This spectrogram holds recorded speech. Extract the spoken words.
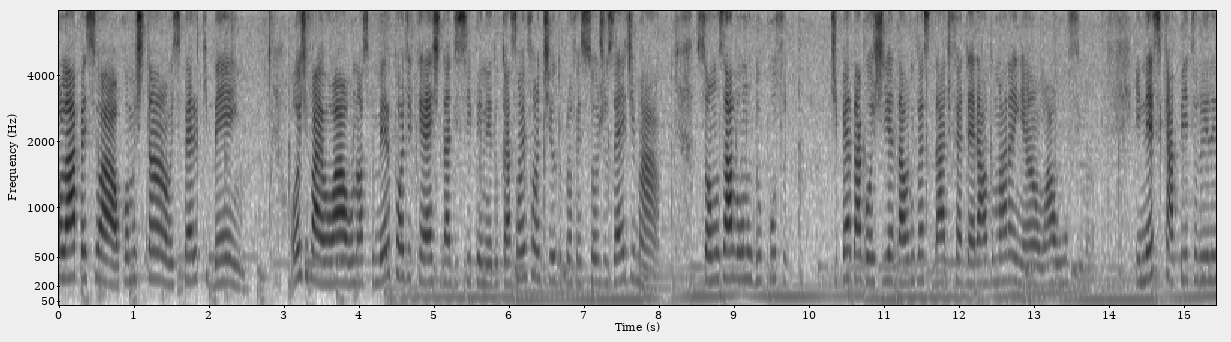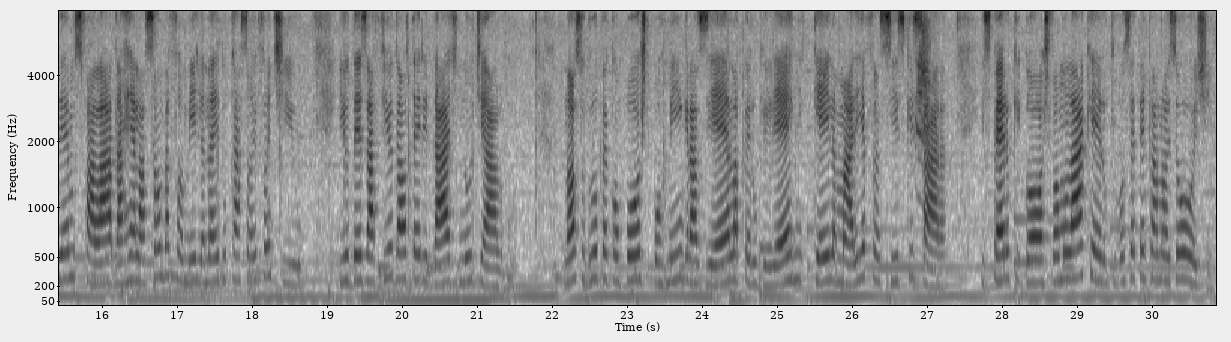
Olá pessoal, como estão? Espero que bem. Hoje vai ao ar o nosso primeiro podcast da disciplina Educação Infantil do professor José Edmar. Somos alunos do curso de Pedagogia da Universidade Federal do Maranhão, a UFMA. E nesse capítulo iremos falar da relação da família na educação infantil e o desafio da alteridade no diálogo. Nosso grupo é composto por mim, Graziela, pelo Guilherme, Keila, Maria Francisca e Sara. Espero que goste. Vamos lá, Keila, o que você tem para nós hoje?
